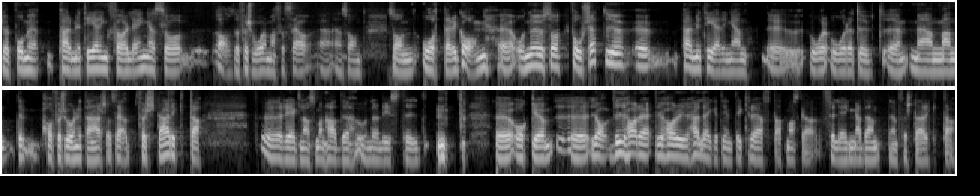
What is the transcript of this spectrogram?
kör på med permittering för länge så ja, då försvårar man så att säga en sån, sån återgång. Eh, och nu så fortsätter ju eh, permitteringen eh, året ut, eh, men man har försvunnit den här så att säga förstärkta eh, reglerna som man hade under en viss tid. Eh, och eh, eh, ja, vi har, vi har i det här läget inte krävt att man ska förlänga den, den förstärkta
